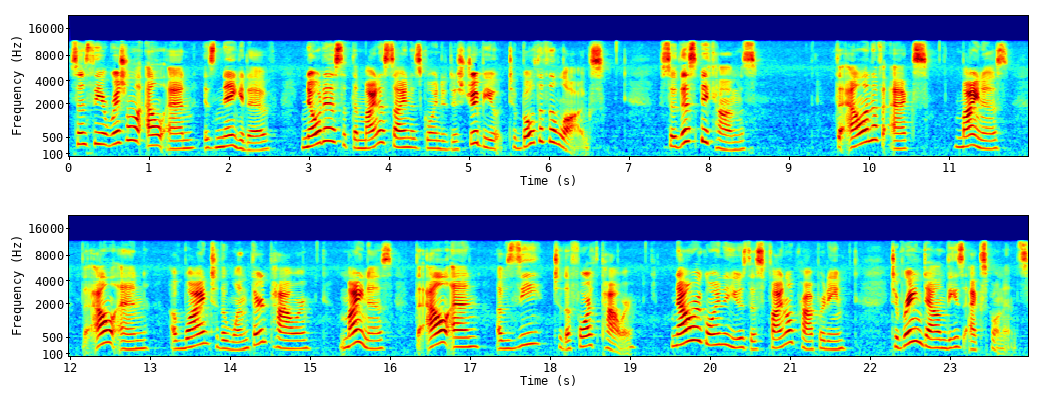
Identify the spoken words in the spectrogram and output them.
Since the original ln is negative, notice that the minus sign is going to distribute to both of the logs. So this becomes the ln of x minus the ln of y to the 1 3rd power minus the ln of z to the 4th power. Now we're going to use this final property to bring down these exponents.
